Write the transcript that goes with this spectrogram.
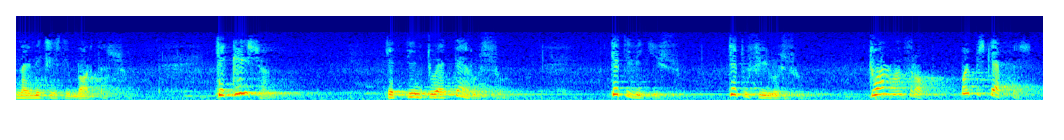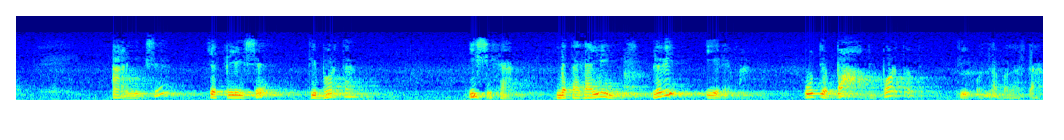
να ανοίξεις την πόρτα σου και κλείσαν και την του εταίρου σου και τη δική σου και του φίλου σου του άλλου ανθρώπου που επισκέπτεσαι. Άνοιξε και κλείσε την πόρτα ήσυχα με τα γαλήνης δηλαδή ήρεμα. Ούτε πά την πόρτα ούτε τίποτα από όλα αυτά.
